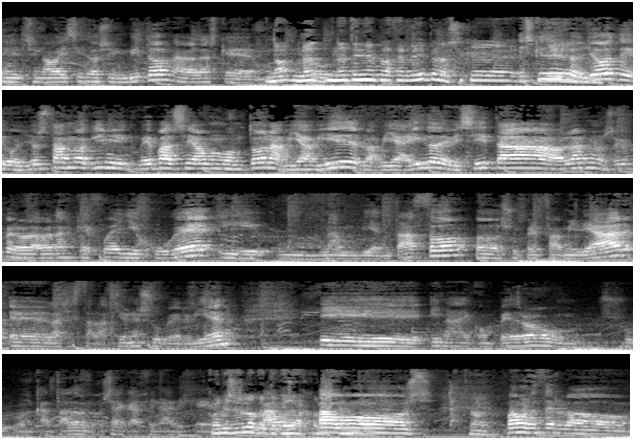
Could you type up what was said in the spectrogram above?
Eh, si no habéis ido, os invito. La verdad es que. No, no, no he tenido el placer de ir, pero sí que... Es que eso, yo te digo, yo estando aquí me, me he paseado un montón, había, había ido de visita a hablar, no sé qué, pero la verdad es que fue allí, jugué y un ambientazo súper familiar, eh, las instalaciones súper bien. Y, y nada, y con Pedro, un- su- encantador. O sea que al final dije, Con eso es lo que te vamos, quedas con vamos, Claro. vamos a hacerlo.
